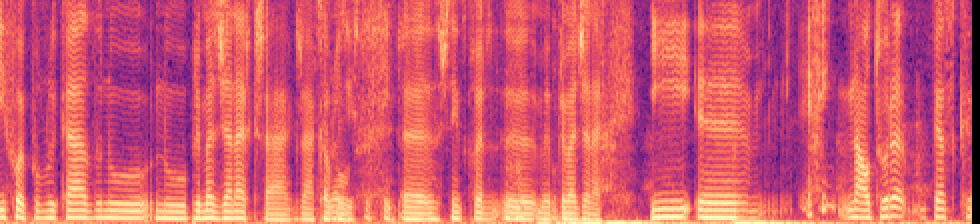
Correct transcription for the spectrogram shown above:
E foi publicado no, no 1 de janeiro, que já, já acabou. existe, o extinto. Uh, o Extinto Correr, Uhum. uh, 1 de janeiro. E, uh, enfim, na altura penso que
